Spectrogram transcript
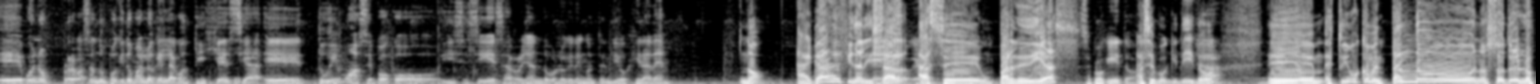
eh, bueno, repasando un poquito más lo que es la contingencia, eh, tuvimos hace poco y se sigue desarrollando, por lo que tengo entendido, Giradem. No, acaba de finalizar Eso, hace un par de días. Hace poquito. hace poquito. Ya. Eh, estuvimos comentando nosotros en, los-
